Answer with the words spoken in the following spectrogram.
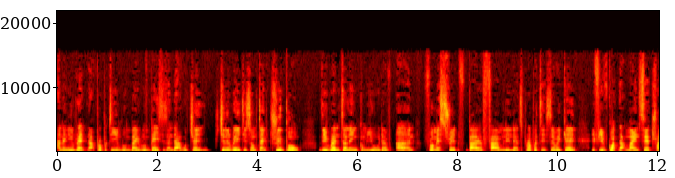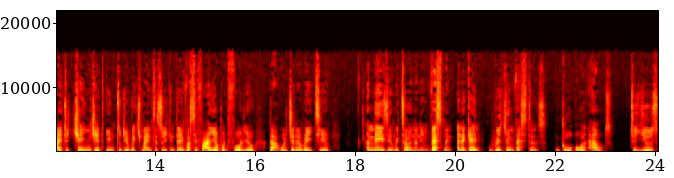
and then you rent that property in room by room basis, and that would gen- generate you sometimes triple the rental income you would have earned from a straight family let property. So again, if you've got that mindset, try to change it into the rich mindset so you can diversify your portfolio that will generate you amazing return on investment. And again, rich investors go all out to use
